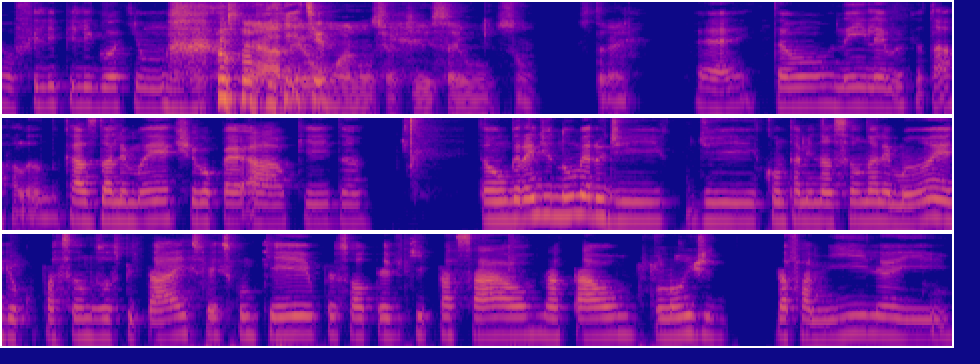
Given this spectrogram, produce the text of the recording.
o Felipe ligou aqui um, um É, abriu vídeo. um anúncio aqui e saiu um som estranho. É, então nem lembro o que eu tava falando. No caso da Alemanha, que chegou perto. Ah, ok. Da... Então, o grande número de, de contaminação na Alemanha, de ocupação dos hospitais, fez com que o pessoal teve que passar o Natal longe da família e,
